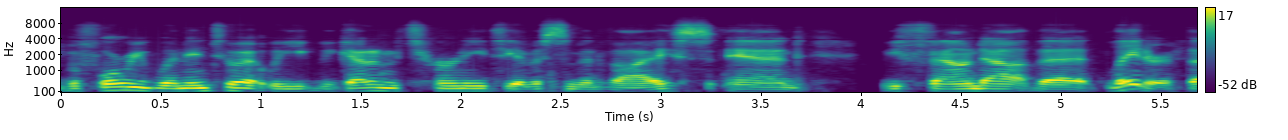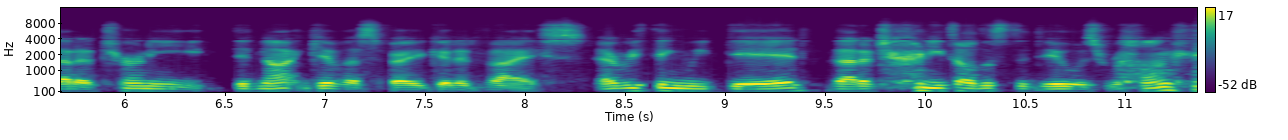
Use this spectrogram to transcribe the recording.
Before we went into it we, we got an attorney to give us some advice and we found out that later that attorney did not give us very good advice. Everything we did that attorney told us to do was wrong.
